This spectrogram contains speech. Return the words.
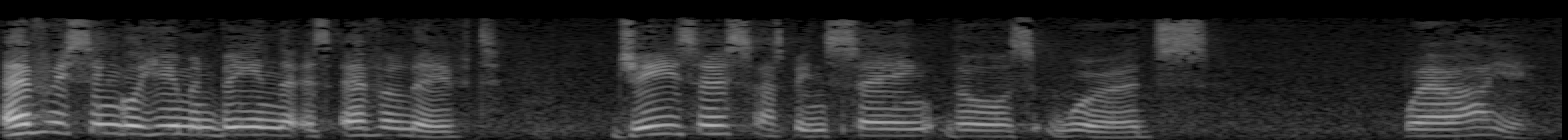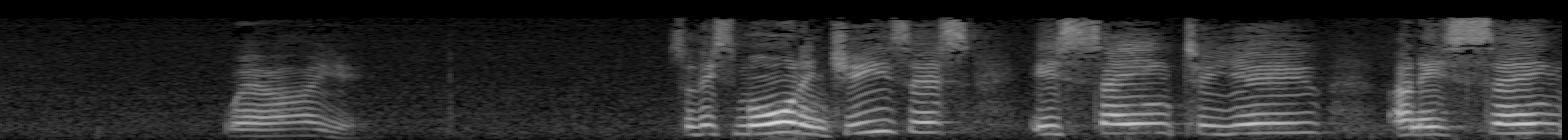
Every single human being that has ever lived, Jesus has been saying those words Where are you? Where are you? So this morning, Jesus is saying to you and he's saying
